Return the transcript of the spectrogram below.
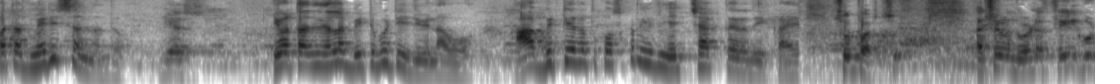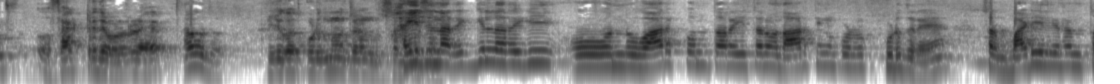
ಮತ್ತು ಅದು ಮೆಡಿಸನ್ ಅದು. ಎಸ್ ಇವತ್ತು ಅದನ್ನೆಲ್ಲ ಬಿಟ್ಟುಬಿಟ್ಟಿದ್ವಿ ನಾವು. ಆ ಬಿಟ್ಟಿರೋದಕ್ಕೋಸ್ಕರ ಇದು ಹೆಚ್ಚಾಗ್ತಾ ಇರೋದು ಈ ಕಾಯಿ ಸೂಪರ್ ಆ್ಯಕ್ಚುಲಿ ಒಂದು ಒಳ್ಳೆ ಫೀಲ್ ಗುಡ್ ಫ್ಯಾಕ್ಟ್ರಿ ಇದೆ ಒಳ್ಳೆ. ಹೌದು. ಸ್ವಲ್ಪ- ಇದನ್ನ ರೆಗ್ಯುಲರ್ ಆಗಿ ಒಂದು ವಾರಕ್ಕೊಂಥರ ಈ ಥರ ಒಂದು ಆರು ತಿಂಗಳು ಕೊಡ್ ಕುಡಿದ್ರೆ ಸರ್ ಬಾಡಿಯಲ್ಲಿರೋಂಥ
